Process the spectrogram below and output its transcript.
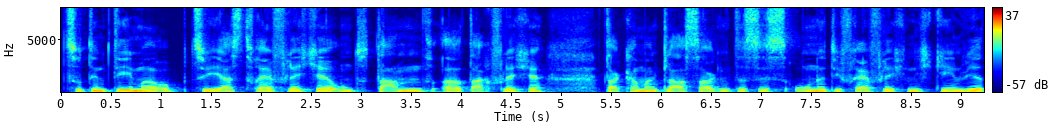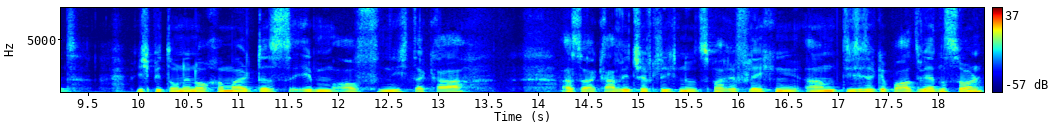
Zu dem Thema, ob zuerst Freifläche und dann äh, Dachfläche, da kann man klar sagen, dass es ohne die Freiflächen nicht gehen wird. Ich betone noch einmal, dass eben auf nicht agrar, also agrarwirtschaftlich nutzbare Flächen, ähm, diese gebaut werden sollen.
